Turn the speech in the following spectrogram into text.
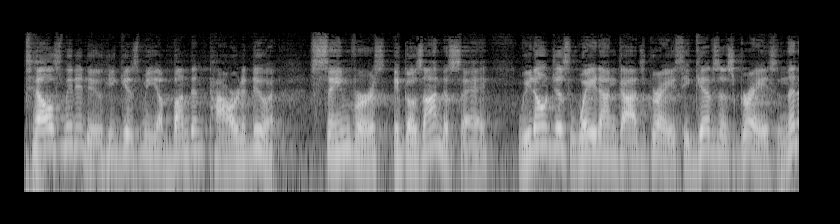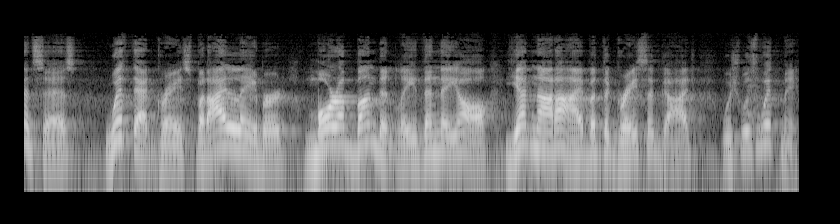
tells me to do, He gives me abundant power to do it. Same verse, it goes on to say, we don't just wait on God's grace, He gives us grace, and then it says, with that grace, but I labored more abundantly than they all, yet not I, but the grace of God which was with me.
